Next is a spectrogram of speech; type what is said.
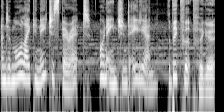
and are more like a nature spirit or an ancient alien. The Bigfoot figure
